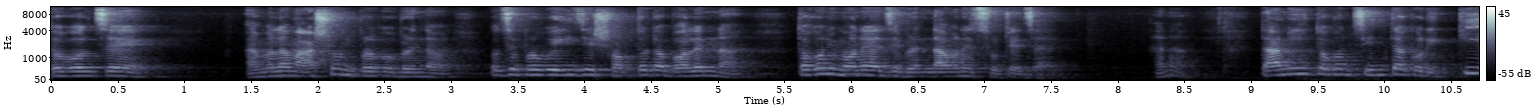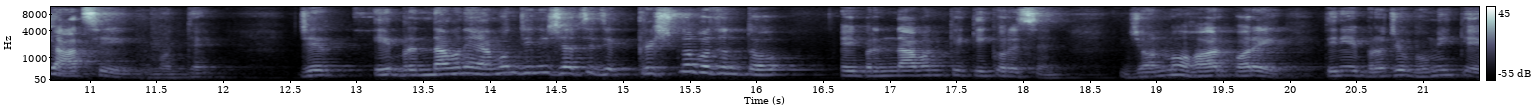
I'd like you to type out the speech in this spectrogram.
তো বলছে, আমি বললাম, আসুন প্রভু বৃন্দাবন। বলছে, প্রভু, এই যে শব্দটা বলেন না, তখনই মনে হয় যে বৃন্দাবনে ছুটে যায়। হ্যাঁ না তা আমি তখন চিন্তা করি, কি আছে এর মধ্যে? যে এই বৃন্দাবনে এমন জিনিস আছে যে কৃষ্ণ পর্যন্ত এই বৃন্দাবনকে কি করেছেন? জন্ম হওয়ার পরে তিনি এই ব্রজভূমিকে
